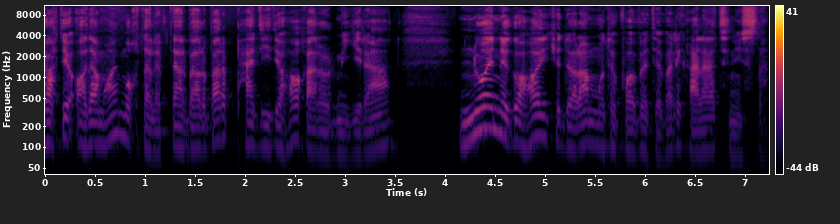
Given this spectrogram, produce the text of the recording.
وقتی آدم های مختلف در برابر پدیده ها قرار می‌گیرن نوع نگاه هایی که دارن متفاوته ولی غلط نیستن.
